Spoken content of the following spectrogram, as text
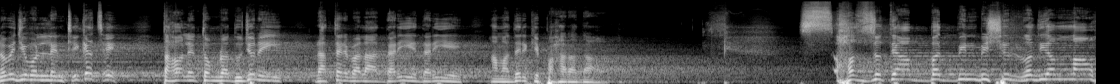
নবীজি বললেন, ঠিক আছে, তাহলে তোমরা দুজনেই রাতের বেলা দাঁড়িয়ে দাঁড়িয়ে আমাদেরকে পাহারা দাও। হজরতে আব্বাদ বিন বিশির রদি আল্লাহ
